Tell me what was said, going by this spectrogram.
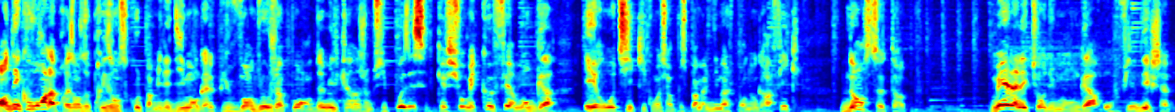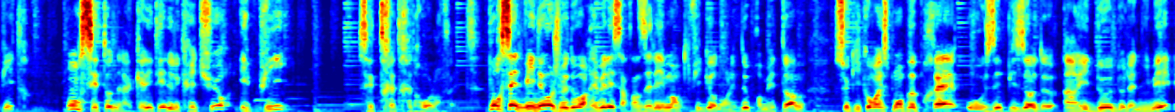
En découvrant la présence de Prison School parmi les 10 mangas les plus vendus au Japon en 2015, je me suis posé cette question, mais que fait un manga érotique qui contient en plus pas mal d'images pornographiques dans ce top? Mais à la lecture du manga, au fil des chapitres, on s'étonne de la qualité de l'écriture et puis c'est très très drôle en fait. Pour cette vidéo, je vais devoir révéler certains éléments qui figurent dans les deux premiers tomes, ce qui correspond à peu près aux épisodes 1 et 2 de l'animé,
